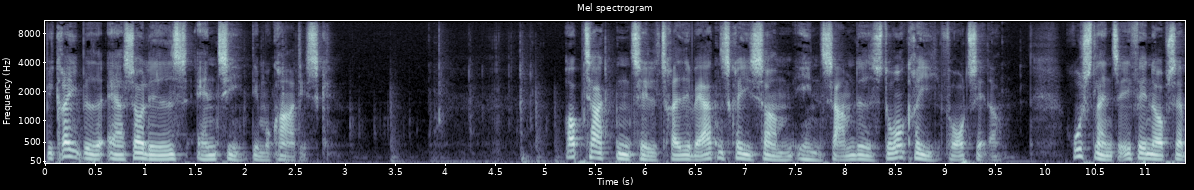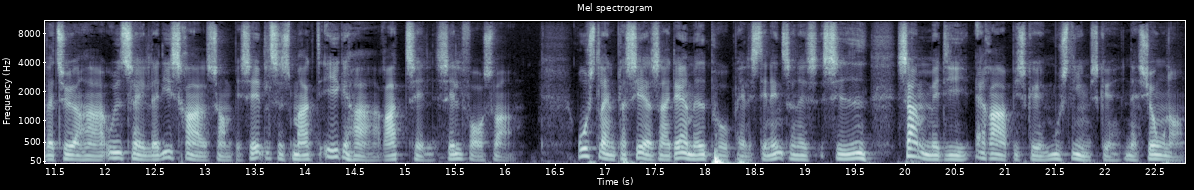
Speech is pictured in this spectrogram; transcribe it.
Begrebet er således antidemokratisk. Optakten til 3. verdenskrig som en samlet storkrig fortsætter. Ruslands FN-observatør har udtalt, at Israel som besættelsesmagt ikke har ret til selvforsvar. Rusland placerer sig dermed på palæstinensernes side sammen med de arabiske muslimske nationer.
